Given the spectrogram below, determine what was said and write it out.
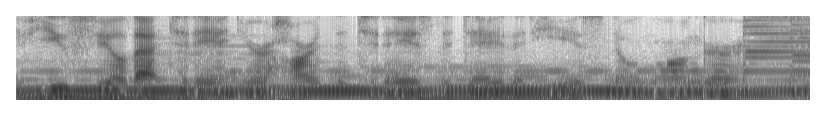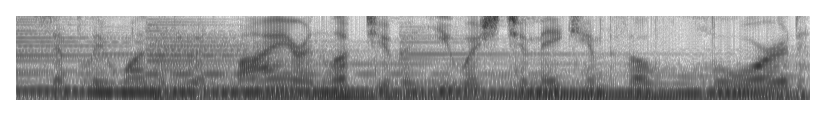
If you feel that today in your heart, that today is the day that he is no longer simply one that you admire and look to, but you wish to make him the Lord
